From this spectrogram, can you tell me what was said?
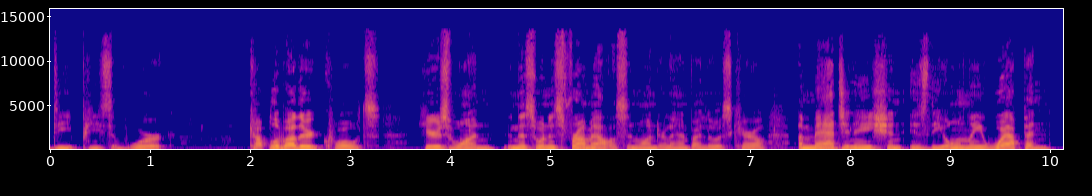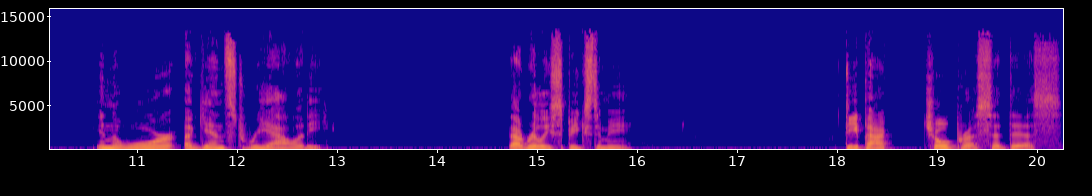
deep piece of work. A couple of other quotes Here's one, and this one is from Alice in Wonderland by Lewis Carroll. Imagination is the only weapon in the war against reality. That really speaks to me. Deepak Chopra said this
